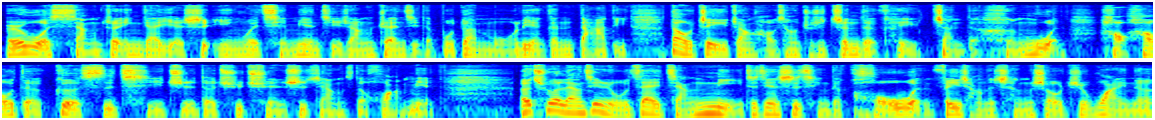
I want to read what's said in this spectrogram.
而我想，这应该也是因为前面几张专辑的不断磨练跟打底，到这一张好像就是真的可以站得很稳，好好的各司其职的去诠释这样子的画面。而除了梁静茹在讲你这件事情的口吻非常的成熟之外呢，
